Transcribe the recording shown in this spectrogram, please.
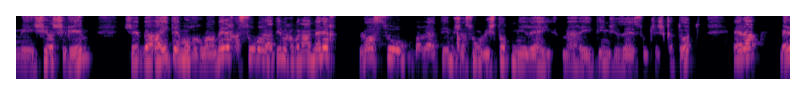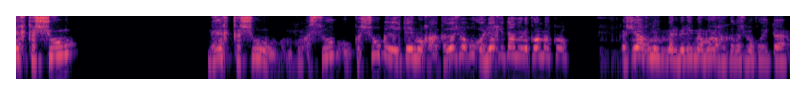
משיר השירים, שבראית אמוך, כלומר המלך אסור ברהטים, הכוונה המלך לא אסור ברהטים שאסור לשתות מהרהיטים, שזה סוג של שקתות, אלא מלך קשור מלך קשור, אסור, הוא קשור ברהיטי מוחה. הקדוש ברוך הוא הולך איתנו לכל מקום. כאשר אנחנו מבלבלים במוח, הקדוש ברוך הוא איתנו.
